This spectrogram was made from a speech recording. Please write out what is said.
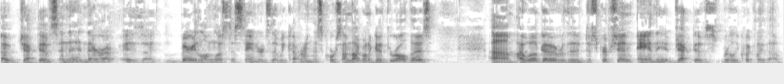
objectives, and then there is a very long list of standards that we cover in this course. I'm not going to go through all those. Um, I will go over the description and the objectives really quickly, though.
